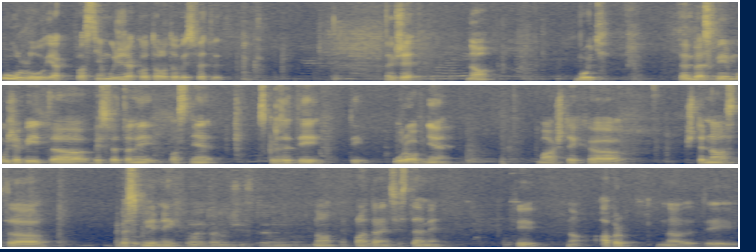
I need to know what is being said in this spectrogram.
úhlu, jak vlastně můžeš jako tohleto vysvětlit. Takže, no, buď ten vesmír může být uh, vysvětlený vlastně skrze ty, ty úrovně. Máš těch uh, 14 uh, vesmírných Planetární systému. no, planetární systémy, ty, no, upper, no, ty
